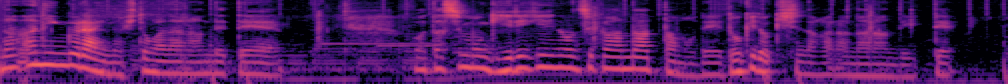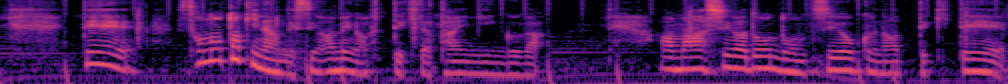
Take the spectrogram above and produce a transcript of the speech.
7人ぐらいの人が並んでて私もギリギリの時間だったのでドキドキしながら並んでいてでその時なんですよ雨が降ってきたタイミングが。雨足がどんどん強くなってきて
